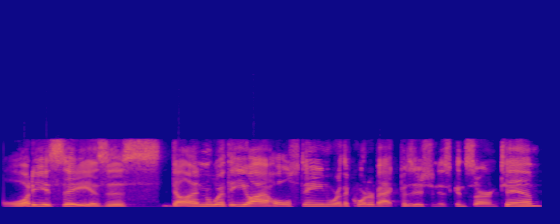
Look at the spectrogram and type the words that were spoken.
what do you see? Is this done with Eli Holstein where the quarterback position is concerned, Tim?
